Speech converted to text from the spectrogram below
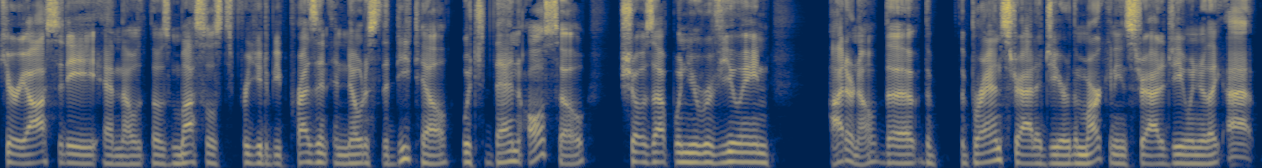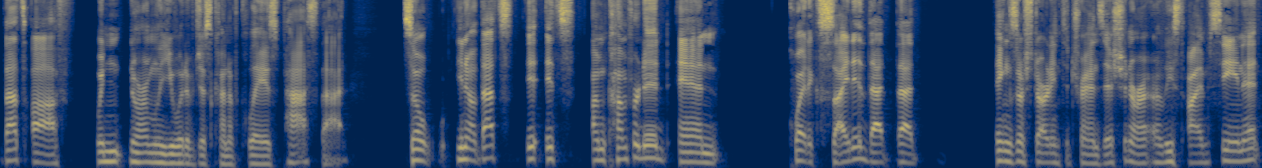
curiosity and those, those muscles for you to be present and notice the detail, which then also shows up when you're reviewing, I don't know, the, the, the brand strategy or the marketing strategy when you're like, ah, that's off. When normally you would have just kind of glazed past that. So, you know, that's it, it's I'm comforted and quite excited that that things are starting to transition, or at least I'm seeing it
